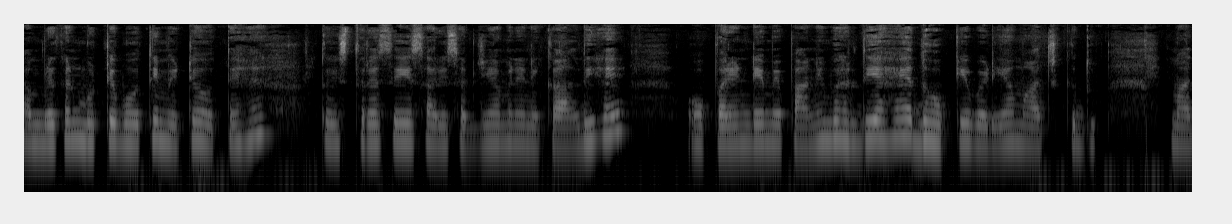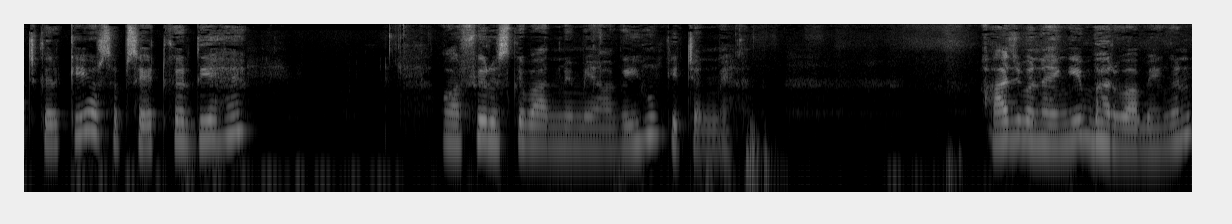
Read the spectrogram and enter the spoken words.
अमेरिकन भुट्टे बहुत ही मीठे होते हैं। तो इस तरह से ये सारी सब्ज़ियाँ मैंने निकाल दी है। और परिंडे में पानी भर दिया है धो के बढ़िया माच माच करके और सब सेट कर दिया है। और फिर उसके बाद में मैं आ गई हूँ किचन में। आज बनाएँगे भरवा बैंगन।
